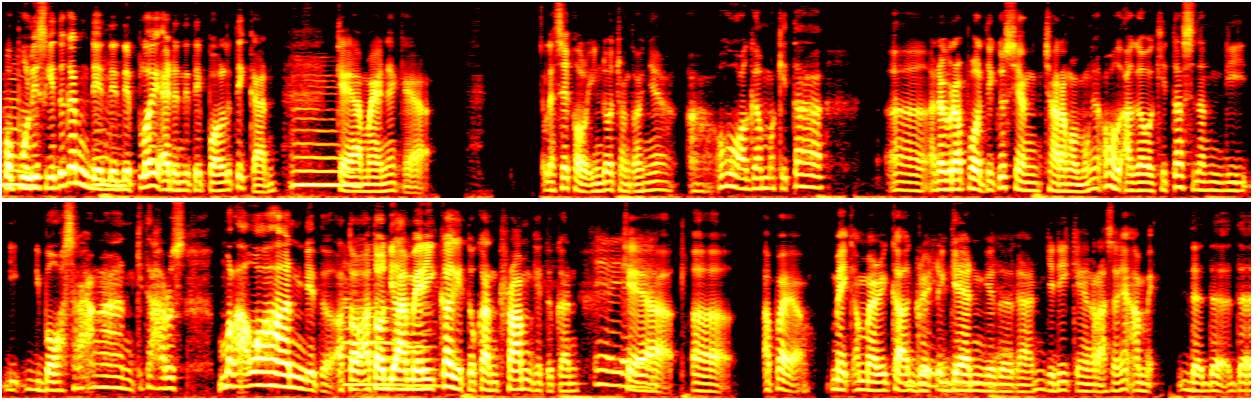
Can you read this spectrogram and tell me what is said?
populis gitu kan they Hmm. deploy identity politik kan Hmm. kayak mainnya kayak let's say kalau Indo contohnya uh, oh agama kita uh, ada beberapa politikus yang cara ngomongnya oh agama kita sedang di di, di bawah serangan kita harus melawan gitu atau atau di Ah. Amerika gitu kan Trump gitu kan Iya, iya, iya. kayak uh, apa ya make America great, again gitu yeah. kan jadi kayak ngerasanya Ame- the, the the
